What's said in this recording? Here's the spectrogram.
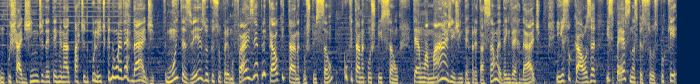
um puxadinho de determinado partido político. E não é verdade. Muitas vezes o que o Supremo faz é aplicar o que está na Constituição. O que está na Constituição tem uma margem de interpretação, é bem verdade, e isso causa espécie nas pessoas, porque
